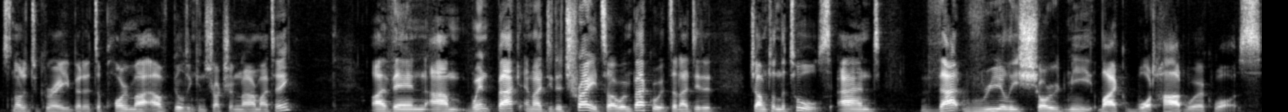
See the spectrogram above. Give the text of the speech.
it's not a degree, but a diploma of building construction at RMIT. I then um, went back and I did a trade. So I went backwards and I did it, jumped on the tools, and that really showed me like what hard work was.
